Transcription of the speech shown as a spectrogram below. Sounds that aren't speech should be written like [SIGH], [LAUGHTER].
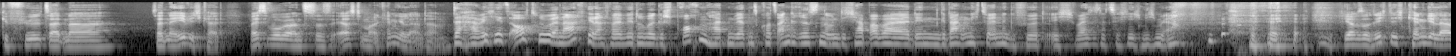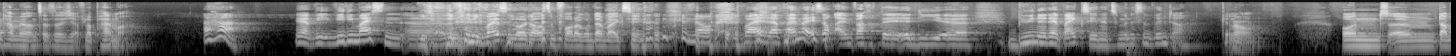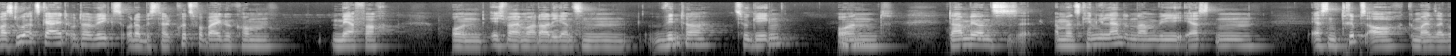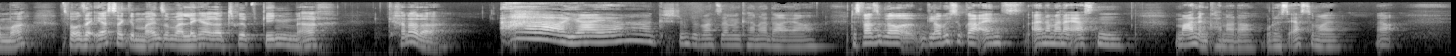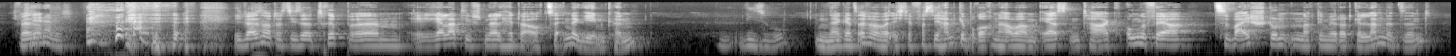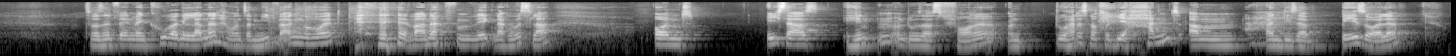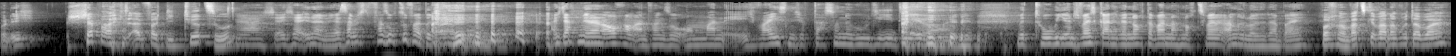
gefühlt seit einer, seit einer Ewigkeit. Weißt du, wo wir uns das erste Mal kennengelernt haben? Da habe ich jetzt auch drüber nachgedacht, weil wir drüber gesprochen hatten. Wir hatten es kurz angerissen und ich habe aber den Gedanken nicht zu Ende geführt. Ich weiß es tatsächlich nicht mehr. [LAUGHS] Wir haben so richtig kennengelernt, haben wir uns tatsächlich auf La Palma. Aha. Ja, wie, wie die meisten. [LAUGHS] Äh, Wie die meisten Leute aus dem Vordergrund der Bikeszene. [LAUGHS] genau. Weil La Palma ist auch einfach de, die äh, Bühne der Bikeszene, zumindest im Winter. Genau. Und ähm, da warst du als Guide unterwegs oder bist halt kurz vorbeigekommen, mehrfach. Und ich war immer da die ganzen Winter zugegen. Und da haben wir uns, haben wir uns kennengelernt und dann haben wir die ersten, ersten Trips auch gemeinsam gemacht. Und zwar unser erster gemeinsamer längerer Trip ging nach Kanada. Ah, ja, ja, stimmt, wir waren zusammen in Kanada, ja. Das war so, glaube glaub ich, sogar eins, einer meiner ersten Mal in Kanada. Oder das erste Mal, ja. Ich weiß, Ich erinnere mich. [LAUGHS] ich weiß noch, dass dieser Trip ähm, relativ schnell hätte auch zu Ende gehen können. Wieso? Na, ganz einfach, weil ich dir fast die Hand gebrochen habe am ersten Tag, ungefähr zwei Stunden nachdem wir dort gelandet sind. So sind wir in Vancouver gelandet, haben unseren Mietwagen geholt, [LAUGHS] waren auf dem Weg nach Whistler und ich saß hinten und du saßt vorne und du hattest noch so die Hand am, an dieser B-Säule und ich schepper halt einfach die Tür zu. Ja, ich, ich erinnere mich. Das habe ich versucht zu verdrängen. [LAUGHS] Aber ich dachte mir dann auch am Anfang so, oh Mann, ey, ich weiß nicht, ob das so eine gute Idee war. Mit Tobi und ich weiß gar nicht, wer noch, da waren noch, noch zwei andere Leute dabei. Wolfgang Watzke war noch mit dabei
